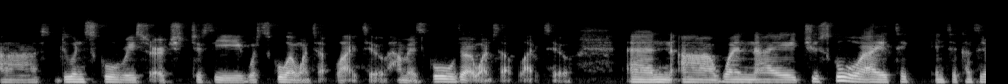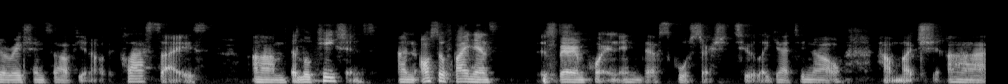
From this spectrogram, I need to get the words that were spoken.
uh, doing school research to see what school I want to apply to, how many schools do I want to apply to. And uh, when I choose school, I take into considerations of, you know, the class size, um, the locations, and also finance is very important in the school search too. Like you have to know how much uh,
